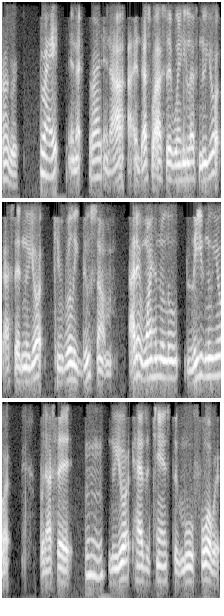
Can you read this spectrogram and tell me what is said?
I agree. Right. and that, Right. and I, I and that's why I said when he left New York, I said New York can really do something. I didn't want him to lo- leave New York, but I said Mhm. New York has a chance to move forward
